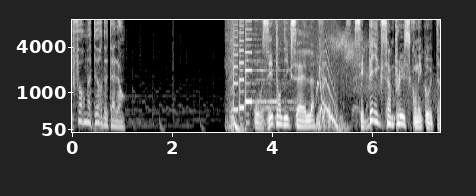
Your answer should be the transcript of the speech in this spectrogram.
formateur de talent. Aux étangs d'XL, c'est BX1 ⁇ qu'on écoute.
